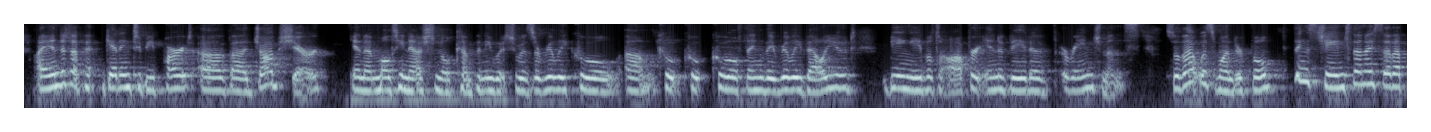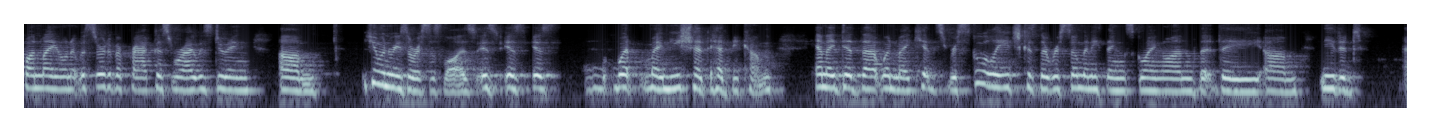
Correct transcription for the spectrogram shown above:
I ended up getting to be part of a job share in a multinational company, which was a really cool, um, cool, cool, cool thing. They really valued being able to offer innovative arrangements. So that was wonderful. Things changed. Then I set up on my own. It was sort of a practice where I was doing um, human resources law is, is, is, is what my niche had, had become. And I did that when my kids were school age because there were so many things going on that they um, needed,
